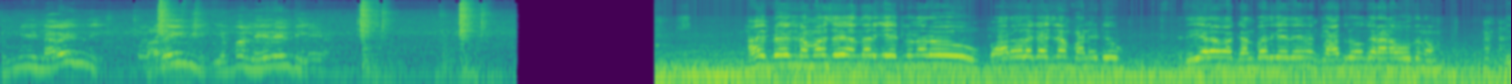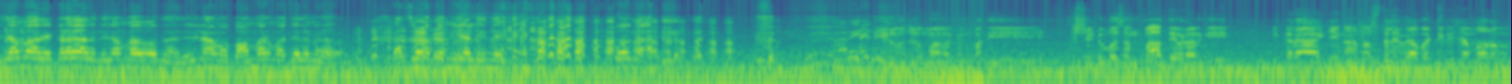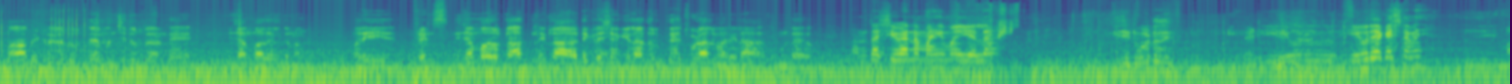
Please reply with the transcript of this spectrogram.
తొమ్మిదిన్నర అయింది పదైంది ఎవ్వరు లేరేంటి? హాయ్ ఫ్రెండ్స్ నమస్తే అందరికి ఎట్లున్నారు? వారాలకు వచ్చిన పని ట్యూబ్ ఇది ఇవాళ మా గణపతికి అయితే మేము క్లాత్లు రాన పోతున్నాం. నిజామాబాద్ ఎక్కడ కాదు నిజామాబాద్ పోతున్నాం. చూసినా మా బామ్మారు మధ్యలో ఉన్నాడు. ఖర్చు మొత్తం పోగా. ఈరోజు మా గణపతి షెడ్ కోసం క్లాత్ తేవడానికి ఇక్కడ ఏమైనా నస్తలేవు కాబట్టి నిజామాబాద్ బాగా బెటర్గా దొరుకుతాయి మంచి దొరుకుతాయి అంటే నిజామాబాద్ వెళ్తున్నాం. మరి ఫ్రెండ్స్ నిజామాబాద్లో క్లాత్ ఎట్లా డెకరేషన్కి ఎలా దొరికితే చూడాలి మరి ఎలా ఉంటాయో అంతా శివన్న మహిమ ఇయ్యాల? ఎటు పడ్డది? ఎవరు ఎవరు దాకా ఇష్టమే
